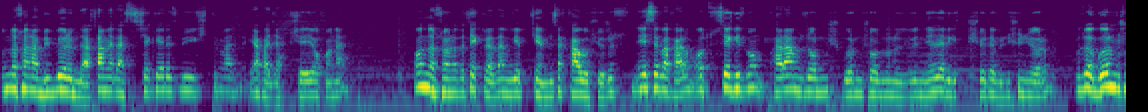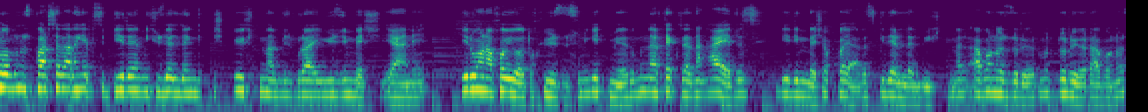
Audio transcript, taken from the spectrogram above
Bundan sonra bir bölüm daha kamerası çekeriz büyük ihtimal. Yapacak bir şey yok ona. Ondan sonra da tekrardan webcam'imize kavuşuruz. Neyse bakalım 38 bon paramız olmuş. Görmüş olduğunuz gibi neler gitmiş şöyle bir düşünüyorum. Burada görmüş olduğunuz parçaların hepsi 1M 250'den gitmiş. Büyük ihtimal biz buraya 125 yani bir ona koyuyorduk yüzlüsünü gitmiyordu. Bunlar tekrardan ayırırız. 1.25'e koyarız. Giderler büyük ihtimal. Abonoz duruyor mu? Duruyor abonoz.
